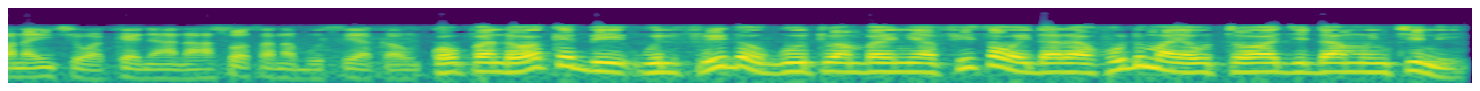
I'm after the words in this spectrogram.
wananchi wa Kenya na haswa sana Busia County. Kwa upande wake Bi Wilfrida Ugutu ambaye ni afisa wa idara ya huduma ya utoaji damu nchini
